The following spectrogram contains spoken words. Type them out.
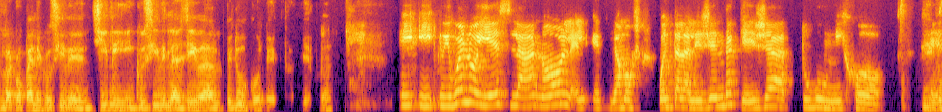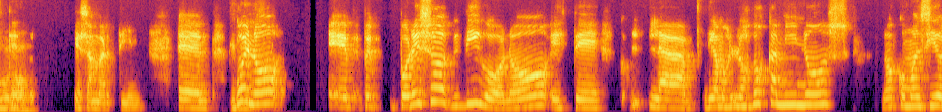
la acompaña inclusive en Chile, inclusive la lleva al Perú con él también, ¿no? Y, bueno, y es la, ¿no? digamos, cuenta la leyenda que ella tuvo un hijo este, de San Martín. Eh, bueno, eh, por eso digo, ¿no? Este, la, digamos, los dos caminos, ¿no? Cómo han sido,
